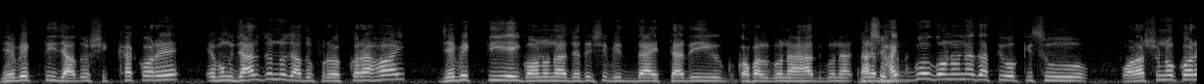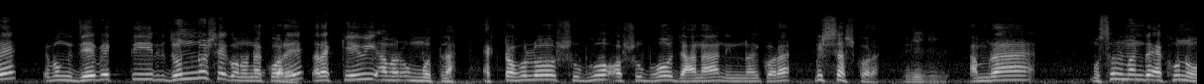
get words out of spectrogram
যে ব্যক্তি জাদু শিক্ষা করে এবং যার জন্য জাদু প্রয়োগ করা হয় যে ব্যক্তি এই গণনা জ্যোতিষী বিদ্যা ইত্যাদি কপাল গোনা হাত গোনা মানে। ভাগ্য গণনা জাতীয় কিছু পড়াশুনো করে এবং যে ব্যক্তির জন্য সে গণনা করে তারা কেউই আমার উন্মত না একটা হলো শুভ অশুভ জানা নির্ণয় করা বিশ্বাস করা। আমরা মুসলমানরা এখনও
